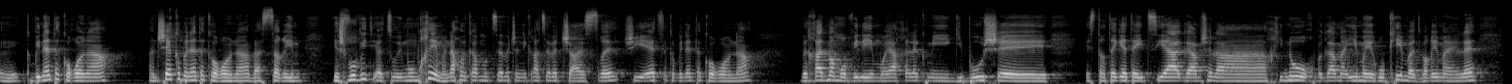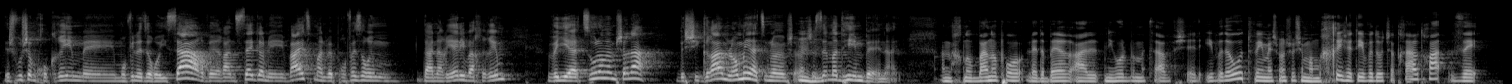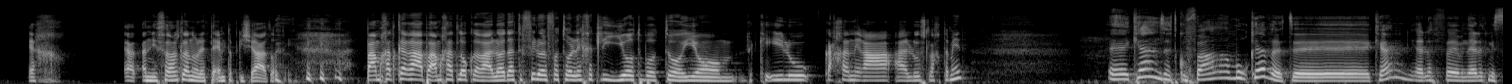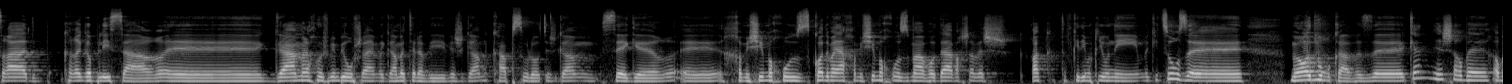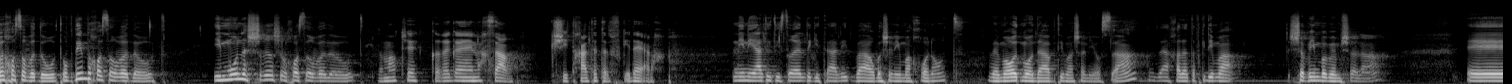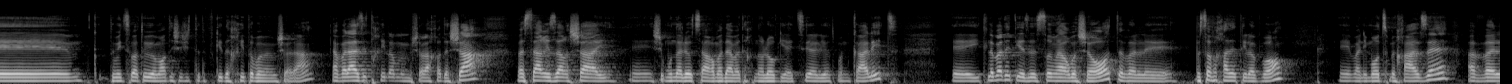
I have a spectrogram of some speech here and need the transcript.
אה, קבינט הקורונה, אנשי קבינט הקורונה והשרים ישבו והתייעצו עם מומחים. אנחנו הקמנו צוות שנקרא צוות 19, שייעץ לקבינט הקורונה, ואחד מהמובילים, הוא היה חלק מגיבוש אה, אסטרטגיית היציאה, גם של החינוך וגם האיים הירוקים והדברים האלה. ישבו שם חוקרים, אה, מוביל את זה רועי סער וערן סגל מוויצמן ופרופסורים דן אריאלי ואחרים, וייעצו לממשלה. בשגרה הם לא מייעצים לממשלה, שזה מדהים בעיניי. אנחנו באנו פה לדבר על ניהול במצב של אי-ודאות, ואם יש משהו שממחיש את אי-ודאות שאת חיה אותך, זה איך, הניסיון שלנו לתאם את הפגישה הזאת. פעם אחת קרה, פעם אחת לא קרה, לא יודעת אפילו איפה את הולכת להיות באותו יום, זה כאילו, ככה נראה הלו"ז שלך תמיד? אה, כן, זו תקופה מורכבת. אה, כן, אלף אה, מנהלת משרד, כרגע בלי שר. גם אנחנו יושבים בירושלים וגם בתל אביב, יש גם קפסולות, יש גם סגר. 50 אחוז, קודם היה 50 אחוז מהעבודה ועכשיו יש רק תפקידים חיוניים. בקיצור, זה מאוד מורכב. אז כן, יש הרבה, הרבה חוסר ודאות. עובדים בחוסר ודאות. אימון השריר של חוסר ודאות. אמרת שכרגע אין לך שר. כשהתחלת את התפקיד היה לך. אני ניהלתי את ישראל דיגיטלית בארבע שנים האחרונות. ומאוד מאוד אהבתי מה שאני עושה. זה היה אחד התפקידים השווים בממשלה. תמיד צבעתי ואמרתי שיש לי את התפקיד הכי טוב בממשלה, אבל אז התחילה ממשלה חדשה, והשר יזהר שי, שמונה להיות שר המדע והטכנולוגיה, הציע להיות מנכ"לית. התלבטתי איזה 24 שעות, אבל בסוף החלטתי לבוא, ואני מאוד שמחה על זה, אבל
